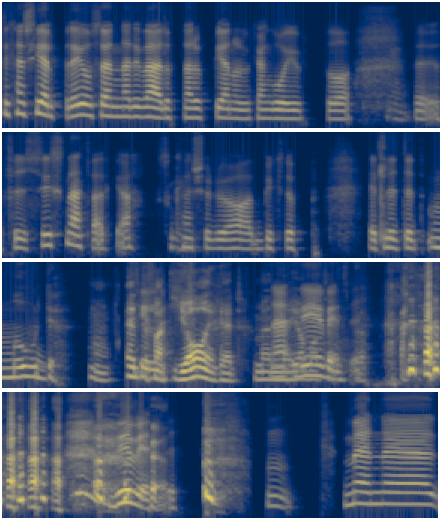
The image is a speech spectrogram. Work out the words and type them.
Det kanske hjälper dig och sen när det väl öppnar upp igen och du kan gå ut och eh, fysiskt nätverka så Mm. kanske du har byggt upp ett litet mod. Mm. Inte för att jag är rädd, men Nej, jag det bara vet tänkte. det vet vi. Mm. Men eh,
